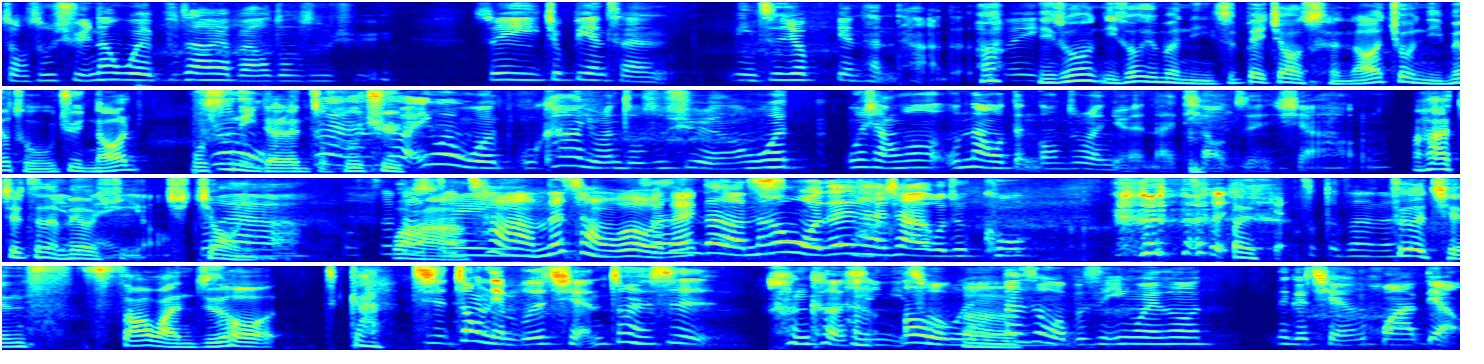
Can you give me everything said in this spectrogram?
走出去，那我也不知道要不要走出去，所以就变成名字就变成他的，啊所以，你说你说原本你是被叫成，然后就你没有走出去，然后不是你的人走出去因为我我看到有人走出去了，然后我我想说，那我等工作人员来调整一下好了。啊他就真的没有去也有去叫你。啊，我知道哇这场那场我有在真的。然后我在台下我就哭。这个哎这个真的这个钱烧完之后，干其实重点不是钱，重点是很可惜你错过，嗯但是我不是因为说那个钱花掉，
